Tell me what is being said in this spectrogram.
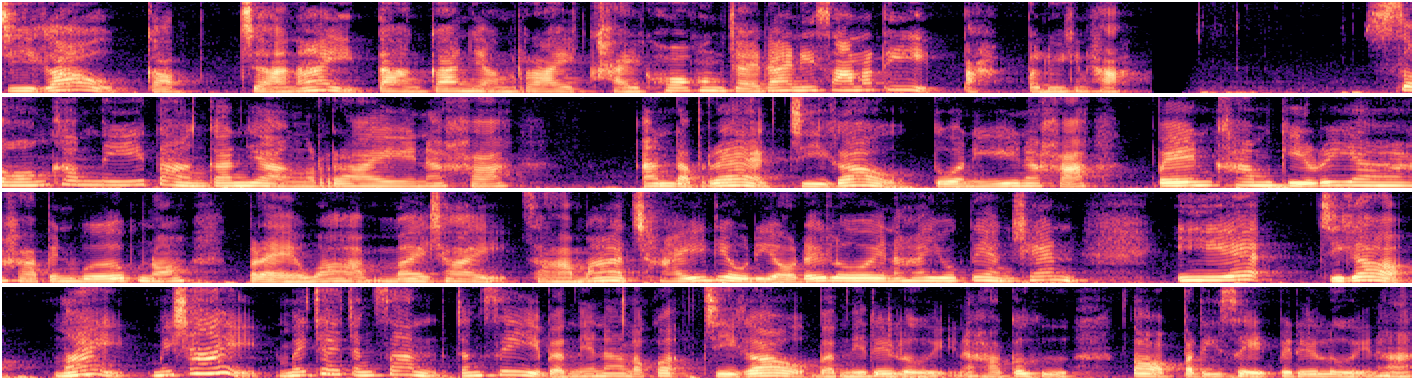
จีเก้ากับจะไนต่างกันอย่างไรไขข้อข้องใจได้ใน3นาทีปะไปลุยกันค่ะสองคำนี้ต่างกันอย่างไรนะคะ อันดับแรก G9 ตัวนี้นะคะ เป็นคำกริยาค่ะ เป็น verb เนาะแปลว่าไม่ใช่ สามารถใช้เดี่ยวๆได้เลยนะคะ ยกตัวอย่างเช่นเอียจีเก้าไม่ไม่ใช่ ไม่ใช่จังสั้นจังซี่ แบบนี้นะแล้วก็จีเก้าแบบนี้ได้เลยนะคะ ก็คือตอบปฏิเสธไปได้เลยนะคะ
